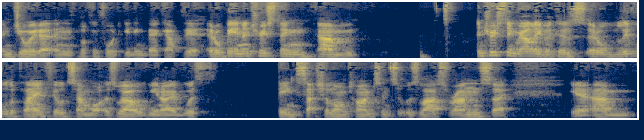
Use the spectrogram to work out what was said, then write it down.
enjoyed it, and looking forward to getting back up there. It'll be an interesting, um, interesting rally because it'll level the playing field somewhat as well. You know, with being such a long time since it was last run, so you know, um,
